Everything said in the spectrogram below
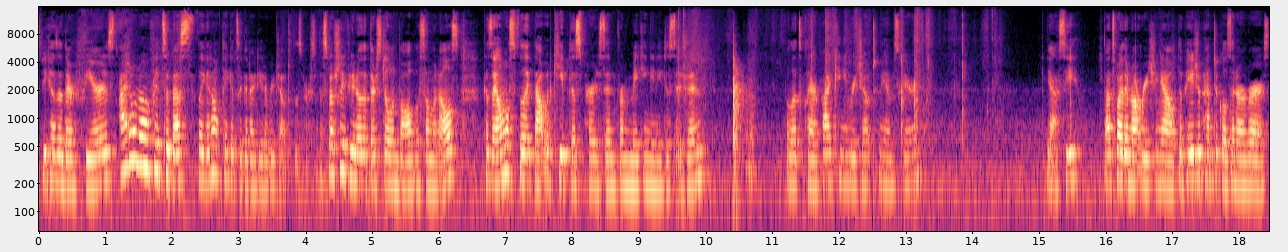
it's because of their fears. I don't know if it's the best, like, I don't think it's a good idea to reach out to this person, especially if you know that they're still involved with someone else, because I almost feel like that would keep this person from making any decision. But let's clarify. Can you reach out to me? I'm scared. Yeah, see? That's why they're not reaching out. The Page of Pentacles in reverse.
